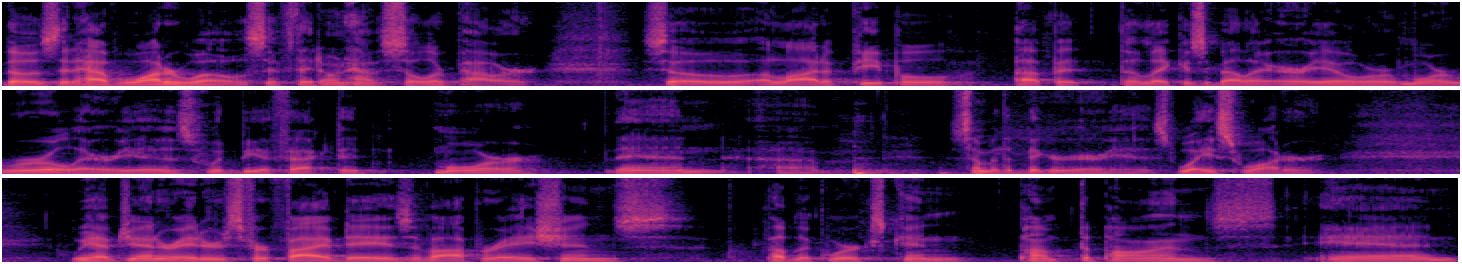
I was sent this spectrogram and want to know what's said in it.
those that have water wells if they don't have solar power. So a lot of people up at the Lake Isabella area or more rural areas would be affected more than um, some of the bigger areas, wastewater. We have generators for five days of operations. Public Works can pump the ponds and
